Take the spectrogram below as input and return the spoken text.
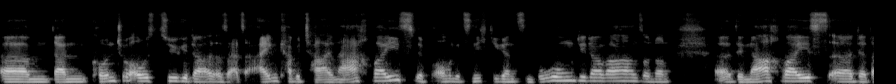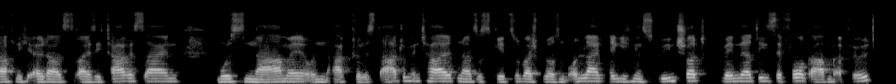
Ähm, dann Kontoauszüge, da, also als Eigenkapitalnachweis. Wir brauchen jetzt nicht die ganzen Buchungen, die da waren, sondern äh, den Nachweis, äh, der darf nicht älter als 30 Tage sein muss Name und ein aktuelles Datum enthalten. Also es geht zum Beispiel aus dem Online-Banking ein Screenshot, wenn er diese Vorgaben erfüllt.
